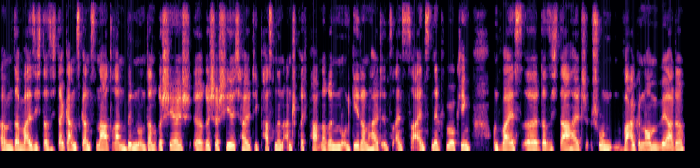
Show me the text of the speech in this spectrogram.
ähm, dann weiß ich, dass ich da ganz, ganz nah dran bin und dann recherch, äh, recherchiere ich halt die passenden Ansprechpartnerinnen und gehe dann halt ins 1 zu 1 Networking und weiß, äh, dass ich da halt schon wahrgenommen werde.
